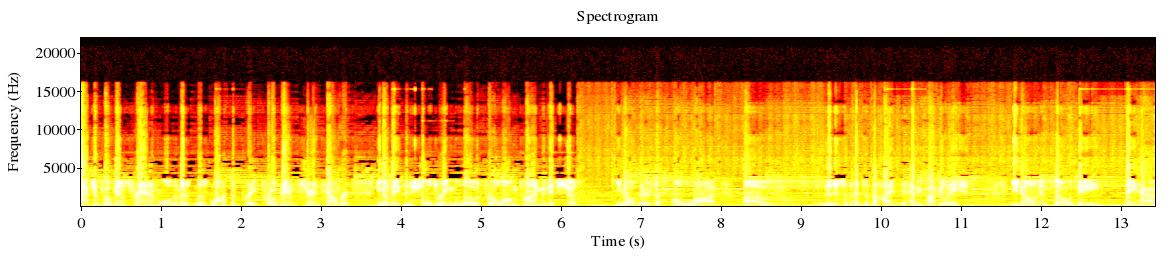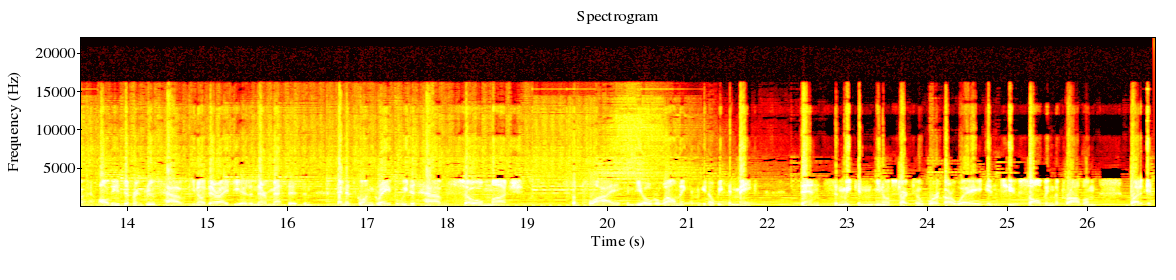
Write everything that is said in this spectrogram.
action programs for animals. And there's, there's lots of great programs here in town where, you know, they've been shouldering the load for a long time. And it's just, you know, there's just a lot of, it's just, it's just a high, heavy population, you know, and so they, they have, all these different groups have, you know, their ideas and their methods and, and it's going great, but we just have so much supply, it can be overwhelming. And, you know, we can make dents and we can, you know, start to work our way into solving the problem but it,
